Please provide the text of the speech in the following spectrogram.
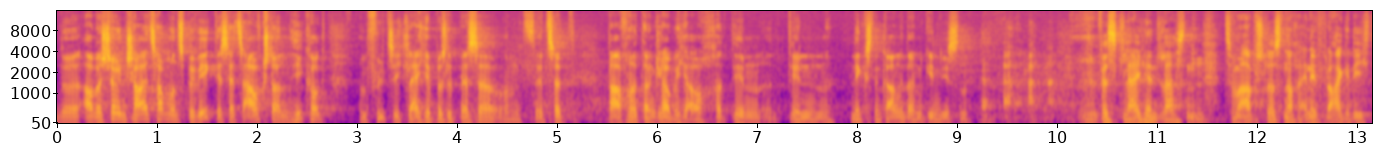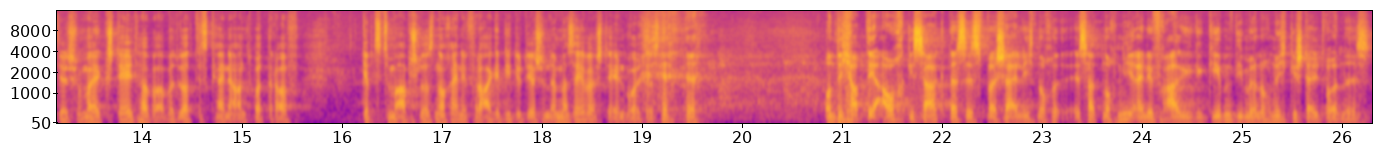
nur, aber schön, schau, jetzt haben wir uns bewegt, ihr seid aufgestanden, hingeguckt, man fühlt sich gleich ein bisschen besser und jetzt darf man dann, glaube ich, auch den, den nächsten Gang dann genießen. Du bist gleich entlassen. Zum Abschluss noch eine Frage, die ich dir schon mal gestellt habe, aber du hattest keine Antwort drauf. Gibt es zum Abschluss noch eine Frage, die du dir schon immer selber stellen wolltest? Und ich habe dir auch gesagt, dass es wahrscheinlich noch, es hat noch nie eine Frage gegeben, die mir noch nicht gestellt worden ist.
